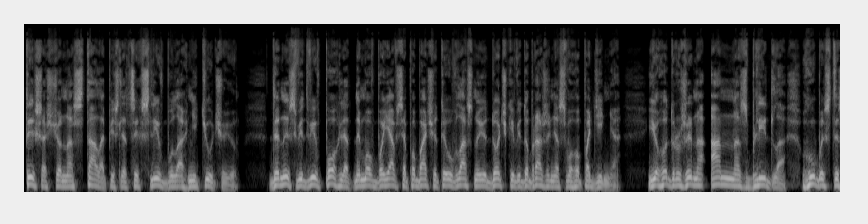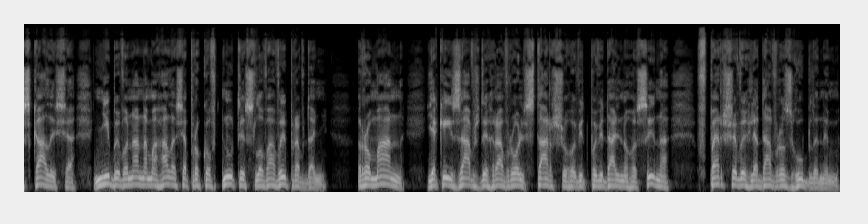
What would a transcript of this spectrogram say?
Тиша, що настала після цих слів, була гнітючою. Денис відвів погляд, немов боявся побачити у власної дочки відображення свого падіння. Його дружина Анна зблідла, губи стискалися, ніби вона намагалася проковтнути слова виправдань. Роман, який завжди грав роль старшого відповідального сина, вперше виглядав розгубленим.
